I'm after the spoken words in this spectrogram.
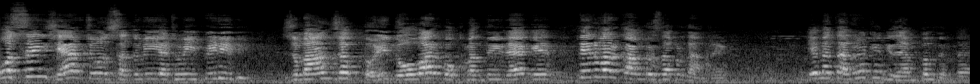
ਉਸੇ ਹੀ ਸ਼ਹਿਰ ਚੋਂ 7ਵੀਂ 8ਵੀਂ ਪੀੜ੍ਹੀ ਦੀ ਜ਼ੁਬਾਨ ਜ਼ਬਤ ਹੋਈ ਦੋ ਵਾਰ ਮੁੱਖ ਮੰਤਰੀ ਰਹਿ ਕੇ, ਤਿੰਨ ਵਾਰ ਕਾਂਗਰਸ ਦਾ ਪ੍ਰਧਾਨ ਰਹੇ ਇਹ ਮੈਂ ਤੁਹਾਨੂੰ ਇੱਕ ਐਗਜ਼ਾਮਪਲ ਦਿੱਤਾ।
